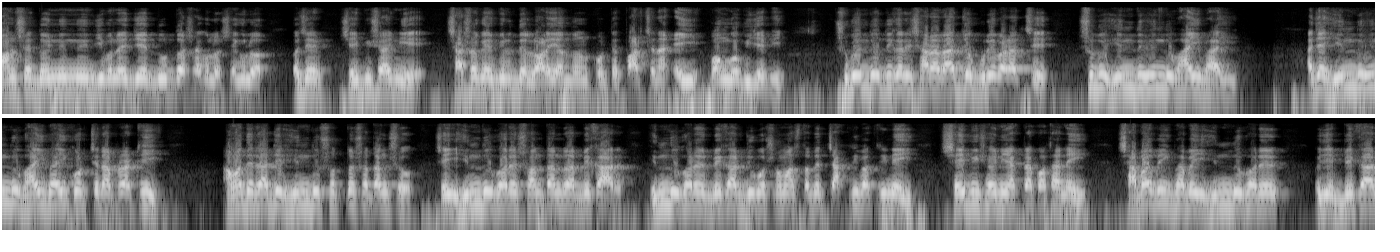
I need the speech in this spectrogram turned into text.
মানুষের দৈনন্দিন জীবনের যে দুর্দশাগুলো, সেগুলো হচ্ছে সেই বিষয় নিয়ে শাসকের বিরুদ্ধে লড়াই আন্দোলন করতে পারছে না এই বঙ্গ বিজেপি। শুভেন্দু অধিকারী সারা রাজ্য ঘুরে বেড়াচ্ছে, শুধু হিন্দু হিন্দু ভাই ভাই। আচ্ছা হিন্দু হিন্দু ভাই ভাই করছেন আপনারা ঠিক, আমাদের রাজ্যের হিন্দু সত্তর শতাংশ, সেই হিন্দু ঘরের সন্তানরা বেকার, হিন্দু ঘরের বেকার যুব সমাজ তাদের চাকরি বাকরি নেই, সেই বিষয় নিয়ে একটা কথা নেই। স্বাভাবিকভাবেই হিন্দু ঘরের ওই যে বেকার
